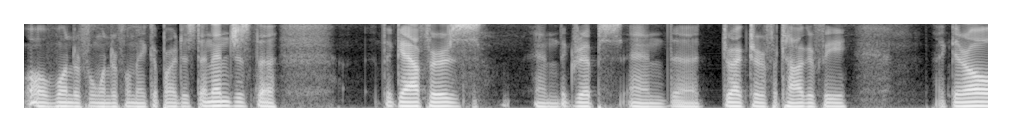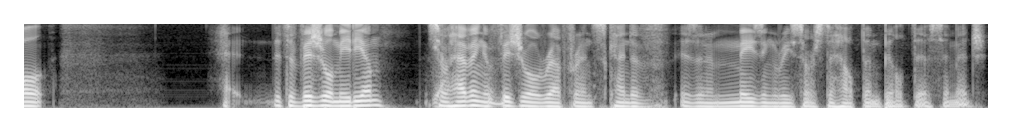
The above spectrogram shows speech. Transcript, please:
all wonderful, wonderful makeup artists. And then just the the gaffers and the grips and the director of photography, like they're all it's a visual medium so Yeah. having a visual reference kind of is an amazing resource to help them build this image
